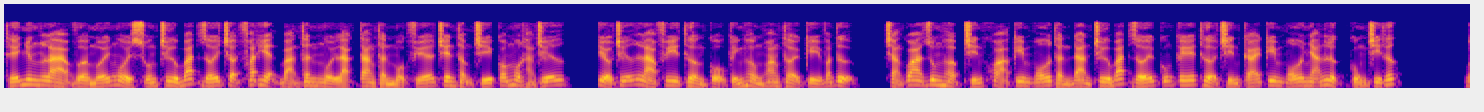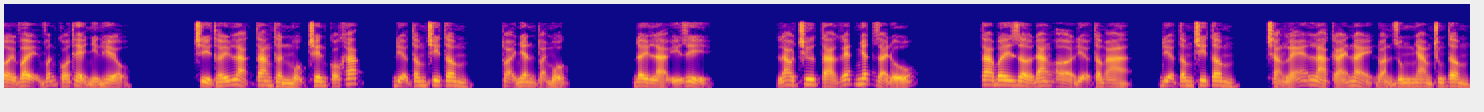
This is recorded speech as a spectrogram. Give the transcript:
Thế nhưng là vừa mới ngồi xuống chư bát giới chợt phát hiện bản thân ngồi lạc tang thần mục phía trên thậm chí có một hàng chữ, tiểu chữ là phi thường cổ kính hồng hoang thời kỳ văn tự, chẳng qua dung hợp chín khỏa kim ô thần đan chư bát giới cũng kế thừa chín cái kim ô nhãn lực cùng tri thức. Bởi vậy vẫn có thể nhìn hiểu. Chỉ thấy lạc tang thần mục trên có khác, địa tâm chi tâm, toại nhân toại mục. Đây là ý gì? Lao chư ta ghét nhất giải đố. Ta bây giờ đang ở địa tâm A, địa tâm chi tâm, chẳng lẽ là cái này đoàn dung nham trung tâm?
